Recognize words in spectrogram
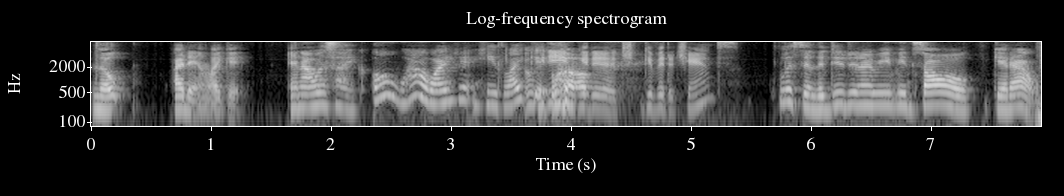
nope, I didn't like it," and I was like, "Oh wow, why didn't he like Oh, it?" he didn't Well, get it a ch- give it a chance? Listen, the dude never even saw Get Out.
